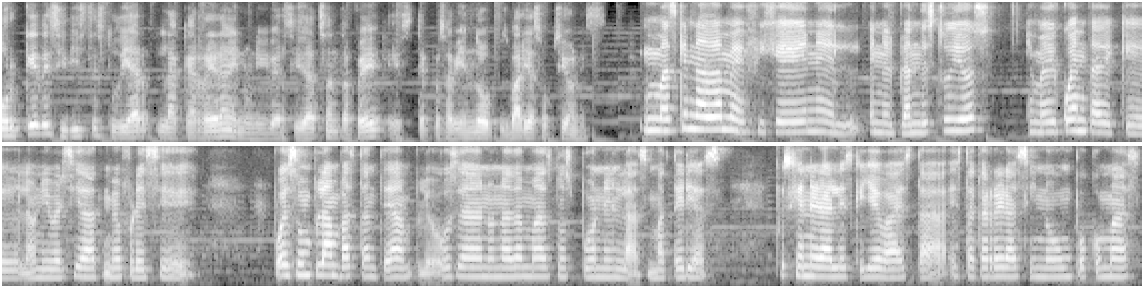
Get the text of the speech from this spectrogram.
¿por qué decidiste estudiar la carrera en Universidad Santa Fe, este, pues habiendo pues, varias opciones? Más que nada me fijé en el, en el plan de estudios y me doy cuenta de que la universidad me ofrece pues un plan bastante amplio, o sea, no nada más nos ponen las materias pues generales que lleva esta, esta carrera, sino un poco más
